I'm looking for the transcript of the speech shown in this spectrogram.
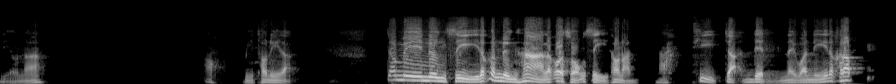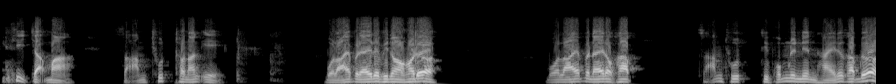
เดี๋ยวนะเอมีเท่านี้ละจะมีหนึ่งสี่แล้วก็หนึ่งห้าแล้วก็สองสี่เท่านั้น นะที่จะเด่นในวันนี้นะครับ ที่จะมาสามชุดเท่านั้นเองบัวหลายไปไหนเด้อพี่น้องเขาเด้อบัวหลายไปไหนหรอกครับสามชุดที่ผมเน้นๆให้ด้อครับเด้อ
